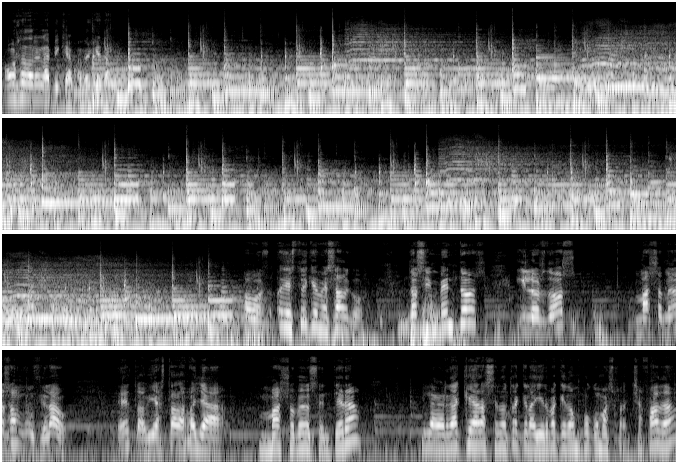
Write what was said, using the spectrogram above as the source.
Vamos a darle la pica, a ver qué tal. Estoy que me salgo. Dos inventos y los dos más o menos han funcionado. ¿eh? Todavía está la valla más o menos entera y la verdad que ahora se nota que la hierba queda un poco más chafada,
